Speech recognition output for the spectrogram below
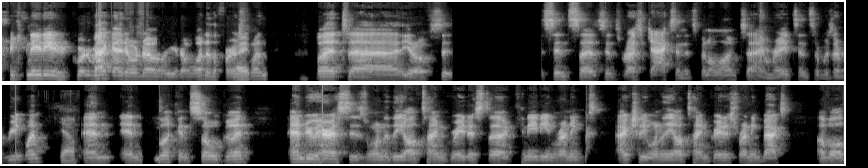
Canadian quarterback. I don't know. You know, one of the first right. ones. But uh, you know, since uh, since Russ Jackson, it's been a long time, right? Since there was a great one. Yeah. And and looking so good. Andrew Harris is one of the all-time greatest uh, Canadian running backs. Actually, one of the all-time greatest running backs of all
